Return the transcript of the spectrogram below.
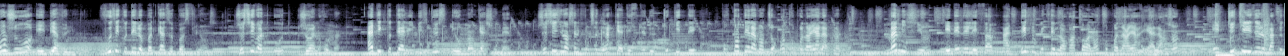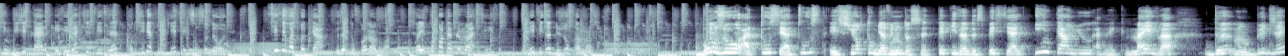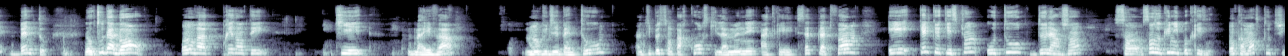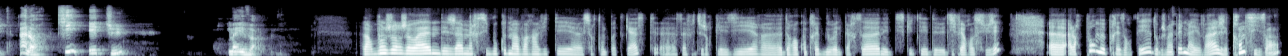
Bonjour et bienvenue. Vous écoutez le podcast de Boss Fluence. Je suis votre hôte, Joanne Romain, addictée à l'hibiscus et au manga shonen. Je suis une ancienne fonctionnaire qui a décidé de tout quitter pour tenter l'aventure entrepreneuriale à plein temps. Ma mission est d'aider les femmes à décomplexer leur rapport à l'entrepreneuriat et à l'argent et d'utiliser le marketing digital et des astuces business pour diversifier ses sources de revenus. Si c'est votre cas, vous êtes au bon endroit. Soyez confortablement assise, l'épisode du jour commence. Bonjour à tous et à tous et surtout bienvenue dans cet épisode spécial interview avec Maeva de mon budget bento. Donc tout d'abord, on va présenter qui est Maeva, mon budget bento, un petit peu son parcours, ce qui l'a mené à créer cette plateforme et quelques questions autour de l'argent sans, sans aucune hypocrisie. On commence tout de suite. Alors, qui es-tu, Maëva? Alors bonjour Joanne, déjà merci beaucoup de m'avoir invité euh, sur ton podcast. Euh, ça fait toujours plaisir euh, de rencontrer de nouvelles personnes et de discuter de différents sujets. alors pour me présenter, donc je m'appelle Maëva, j'ai 36 ans.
